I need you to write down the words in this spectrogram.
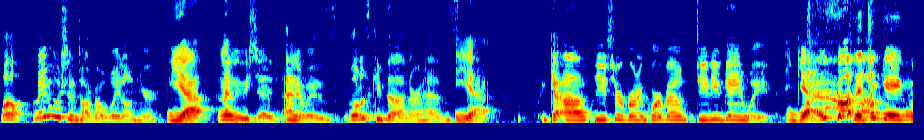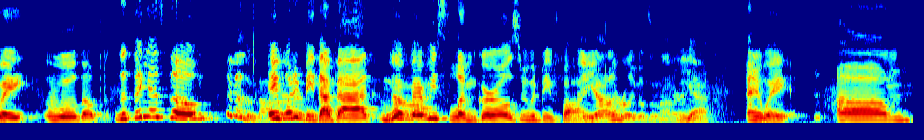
Well, maybe we shouldn't talk about weight on here. Yeah, maybe we shouldn't. Anyways, we'll just keep that in our heads. Yeah. Uh, future Brennan Corbo, did you gain weight? Yes. Did you gain weight? Well, no. The thing is, though, It doesn't matter. it wouldn't be that bad. No. We're very slim girls. We would be fine. Yeah, that really doesn't matter. Yeah. Anyway, um,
